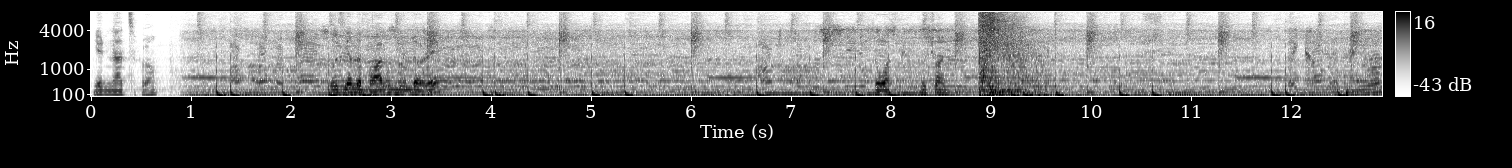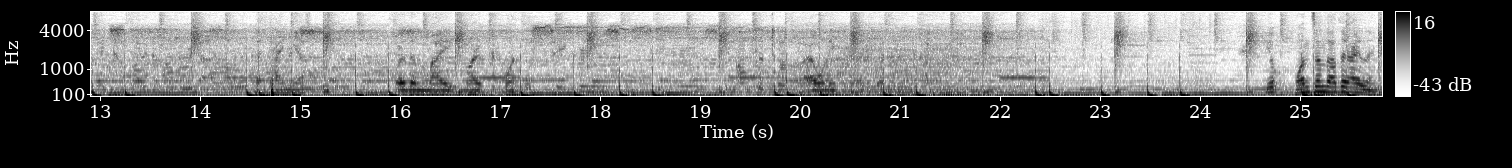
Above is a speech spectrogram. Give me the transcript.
You're nuts, bro. Was he on the bottom window, right? The one? Which one? The tiny one? The tiny ass? Or the my mark one? I won't even it. Yo, one's on the other island.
